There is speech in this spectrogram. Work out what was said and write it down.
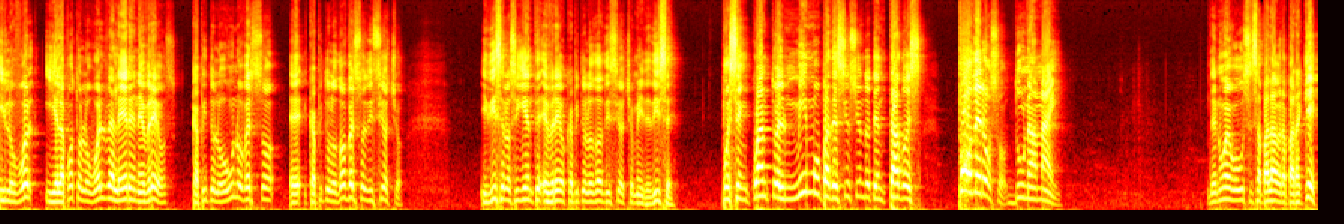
Y, lo, y el apóstol lo vuelve a leer en Hebreos, capítulo 1, verso, eh, capítulo 2, verso 18. Y dice lo siguiente, Hebreos capítulo 2, 18, mire, dice, pues en cuanto él mismo padeció siendo tentado, es poderoso, dunamai. De nuevo usa esa palabra, ¿para qué?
